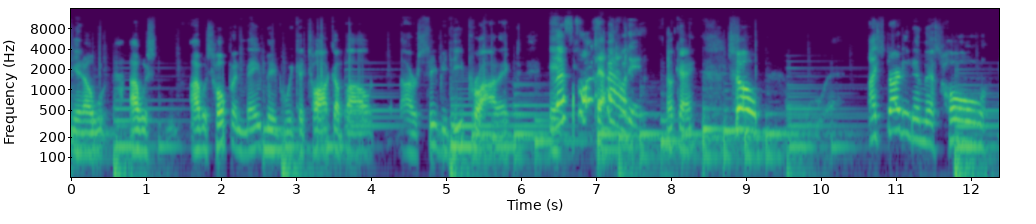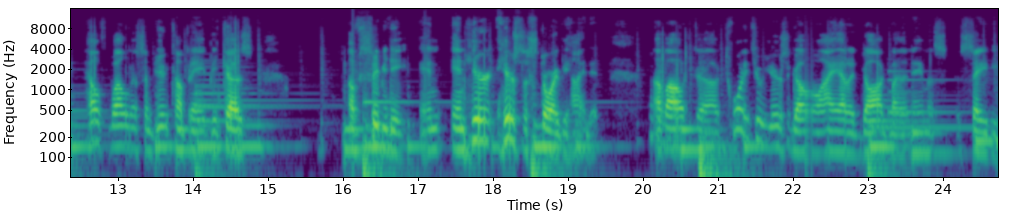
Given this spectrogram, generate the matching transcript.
you know, I was I was hoping maybe we could talk about our CBD product. Let's talk about it. Okay. So I started in this whole health, wellness, and beauty company because of CBD. And and here here's the story behind it. About uh, 22 years ago, I had a dog by the name of Sadie,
